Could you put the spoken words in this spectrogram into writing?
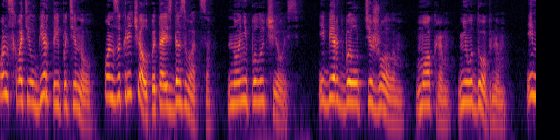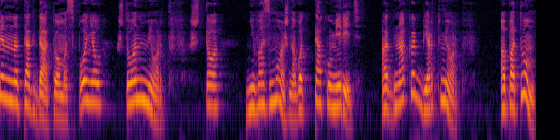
Он схватил Берта и потянул. Он закричал, пытаясь дозваться. Но не получилось. И Берт был тяжелым, мокрым, неудобным. Именно тогда Томас понял, что он мертв, что невозможно вот так умереть. Однако Берт мертв. А потом,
